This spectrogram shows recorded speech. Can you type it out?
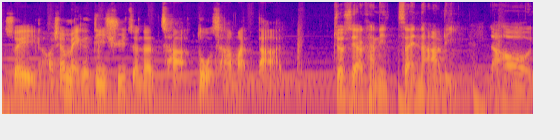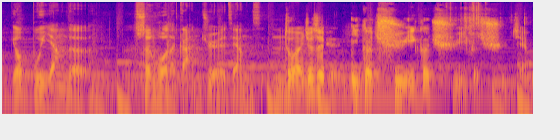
所以好像每个地区真的差落差蛮大的。就是要看你在哪里，然后有不一样的生活的感觉，这样子。嗯、对，就是一个区一个区一个区这样。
